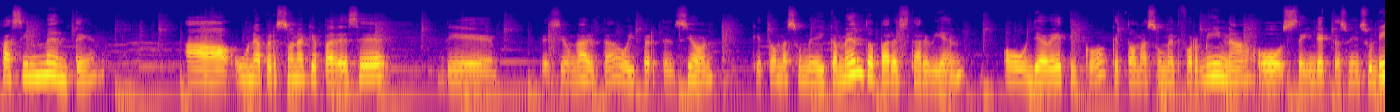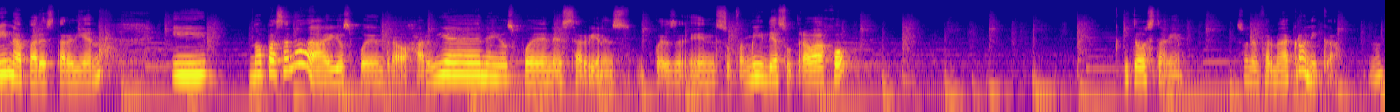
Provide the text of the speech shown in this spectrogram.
fácilmente a una persona que padece de presión alta o hipertensión, que toma su medicamento para estar bien, o un diabético que toma su metformina o se inyecta su insulina para estar bien y no pasa nada, ellos pueden trabajar bien, ellos pueden estar bien en su, pues, en su familia, su trabajo y todo está bien. Es una enfermedad crónica, una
